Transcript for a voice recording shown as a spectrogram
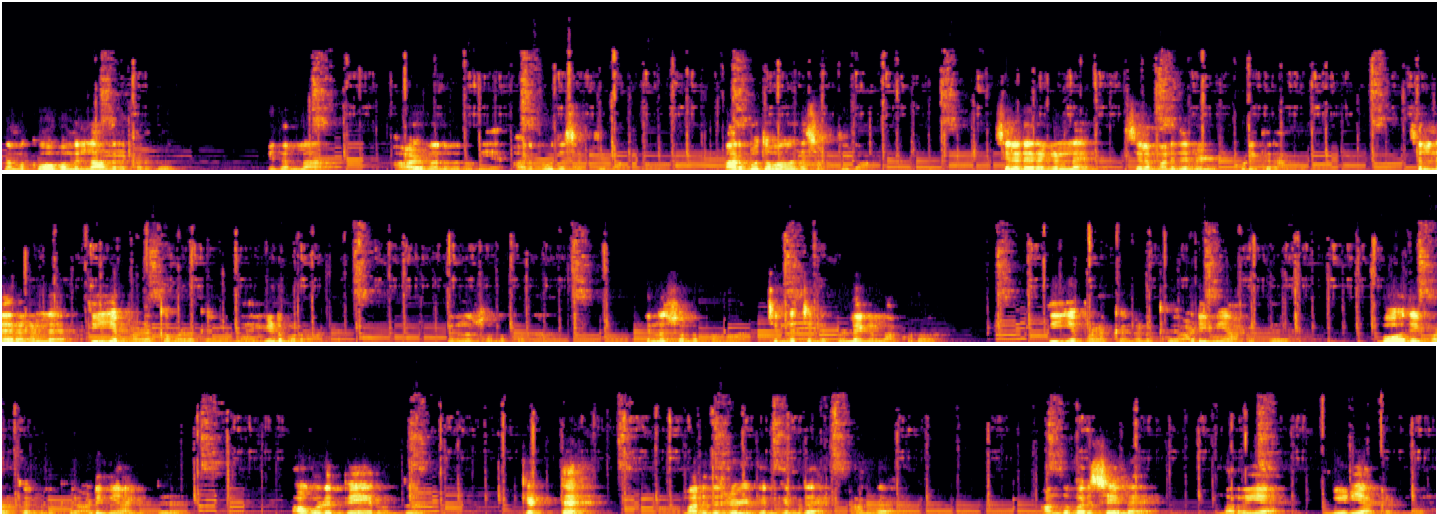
நம்ம கோபம் இல்லாமல் இருக்கிறது இதெல்லாம் ஆழ்மனவனுடைய அற்புத சக்தி தான். அற்புதமான சக்தி தான். சில நேரங்களில் சில மனிதர்கள் குடிக்கிறாங்க. சில நேரங்களில் தீய பழக்க வழக்கங்களில் ஈடுபடுறாங்க. இன்னும் சொல்லப்போனால் இன்னும் சொல்லப்போனால் சின்ன சின்ன பிள்ளைங்கள்லாம் கூட தீய பழக்கங்களுக்கு அடிமையாகிட்டு போதை பழக்கங்களுக்கு அடிமையாகிட்டு அவங்களுடைய பெயர் வந்து கெட்ட மனிதர்கள் என்கின்ற அந்த அந்த வரிசையில் நிறைய மீடியாக்களில்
